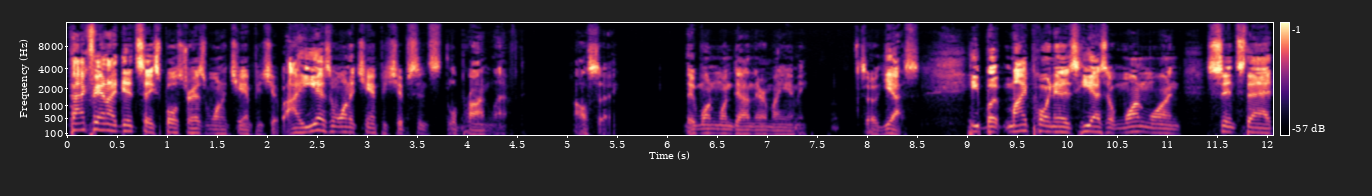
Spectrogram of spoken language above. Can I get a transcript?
Pack fan, I did say Spoelstra hasn't won a championship. I, he hasn't won a championship since LeBron left. I'll say they won one down there in Miami. So yes, he. But my point is, he hasn't won one since that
